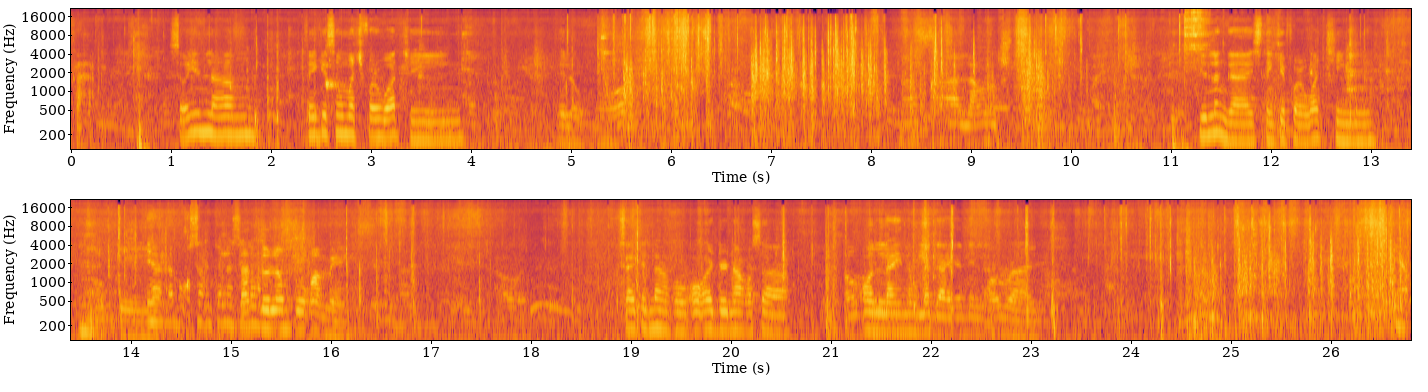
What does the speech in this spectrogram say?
so, yun lang. Thank you so much for watching. Hello po. Nasa lounge. Yun lang guys. Thank you for watching. Okay. Yan, nabuksan ko na sila. Tatlo lang po kami. Excited na ako. O-order na ako sa online ng lagayan nila. Alright. Yeah.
